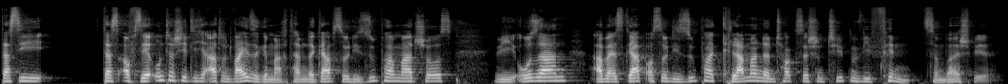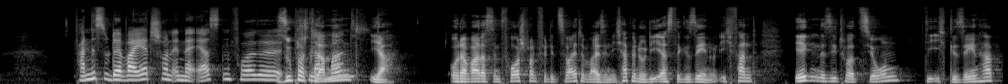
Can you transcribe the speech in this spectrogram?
dass sie das auf sehr unterschiedliche Art und Weise gemacht haben. Da gab es so die Supermachos wie Osan, aber es gab auch so die super klammernden, toxischen Typen wie Finn zum Beispiel. Fandest du, der war jetzt schon in der ersten Folge super klammernd? Ja, oder war das im Vorspann für die zweite? Weiß ich nicht. Ich habe ja nur die erste gesehen. Und ich fand irgendeine Situation, die ich gesehen habe,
